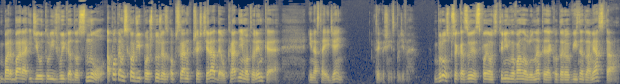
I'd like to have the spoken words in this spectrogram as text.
Barbara idzie utulić wujka do snu, a potem schodzi po sznurze z obsranych prześcieradeł, kradnie motorynkę i nastaje dzień. Tego się nie spodziewałem. Bruce przekazuje swoją stylingowaną lunetę jako darowiznę dla miasta,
